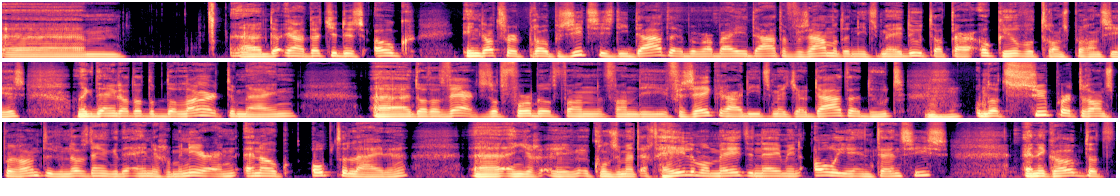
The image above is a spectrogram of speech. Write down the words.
Um, uh, ja, dat je dus ook in dat soort proposities die data hebben, waarbij je data verzamelt en iets mee doet, dat daar ook heel veel transparantie is. Want ik denk dat dat op de lange termijn uh, dat dat werkt. Dus dat voorbeeld van, van die verzekeraar die iets met jouw data doet, mm -hmm. om dat super transparant te doen, dat is denk ik de enige manier. En, en ook op te leiden uh, en je consument echt helemaal mee te nemen in al je intenties. En ik hoop dat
